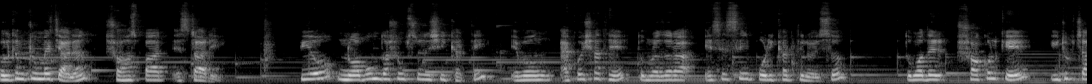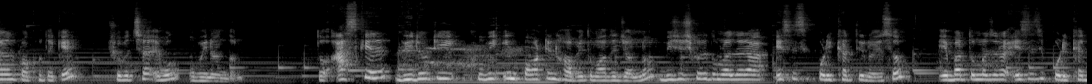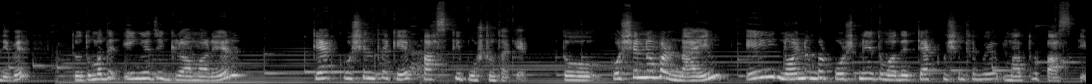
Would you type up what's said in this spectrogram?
Welcome to my channel Sahajpath study প্রিয় নবম, দশম শ্রেণির শিক্ষার্থী এবং একই সাথে তোমরা যারা এসএসসি পরীক্ষার্থী রয়েছো, তোমাদের সকলকে ইউটিউব চ্যানেল পক্ষ থেকে শুভেচ্ছা এবং অভিনন্দন। তো আজকের ভিডিওটি খুবই ইম্পর্টেন্ট হবে তোমাদের জন্য। বিশেষ করে তোমরা যারা এসএসসি পরীক্ষার্থী রয়েছো, এবার তোমরা যারা এসএসসি পরীক্ষা দিবে, তো তোমাদের ইংরেজি গ্রামারের ট্যাগ কোশ্চেন থেকে পাঁচটি প্রশ্ন থাকে। তো কোশ্চেন নাম্বার নাইন এই নয় নম্বর প্রশ্নে তোমাদের ট্যাগ কোশ্চেন থাকবে মাত্র পাঁচটি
